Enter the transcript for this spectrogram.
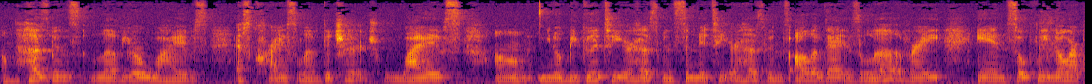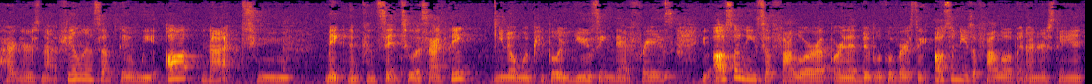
Um, husbands, love your wives as Christ loved the church. Wives, um, you know, be good to your husbands, submit to your husbands. All of that is love, right? And so if we know our partner is not feeling something, we ought not to make them consent to us. I think you know, when people are using that phrase, you also need to follow up, or that biblical verse, you also need to follow up and understand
